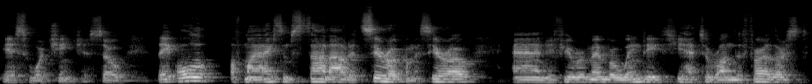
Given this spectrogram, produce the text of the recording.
is what changes. So they all of my items start out at 0, comma 0. And if you remember Wendy, she had to run the furthest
